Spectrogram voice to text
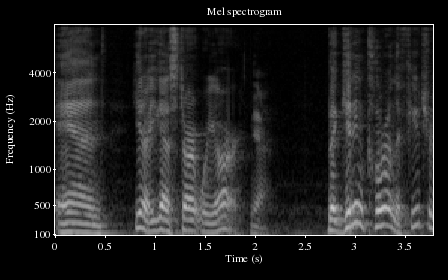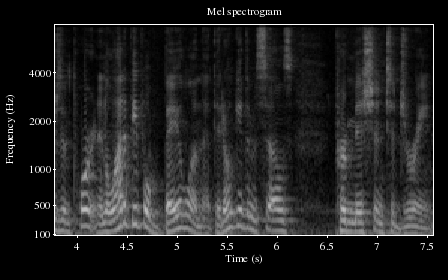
And, you know, you got to start where you are. Yeah. But getting clear on the future is important. And a lot of people bail on that. They don't give themselves permission to dream.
